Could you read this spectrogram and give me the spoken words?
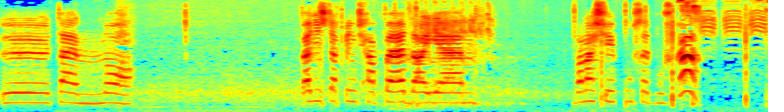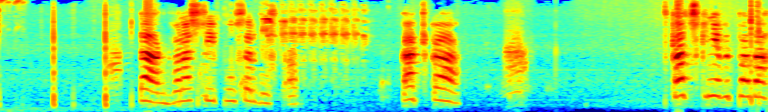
yy, ten, no 25 HP daje 12,5 serduszka? Tak, 12,5 serduszka. Kaczka! Z kaczki nie wypada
